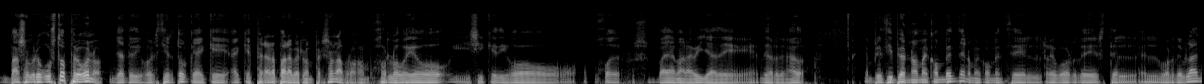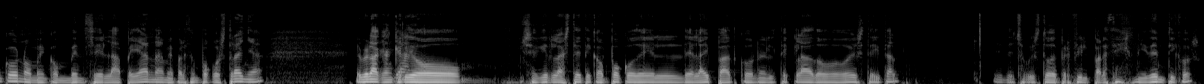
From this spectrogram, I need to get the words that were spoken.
va sobre gustos, pero bueno, ya te digo, es cierto que hay que, hay que esperar para verlo en persona, porque a lo mejor lo veo y sí que digo, joder, pues vaya maravilla de, de ordenador. En principio no me convence, no me convence el reborde este, el, el borde blanco, no me convence la peana, me parece un poco extraña. Es verdad que han Ya. querido seguir la estética un poco del, del iPad con el teclado este y tal. Y de hecho, visto de perfil, parecen idénticos.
